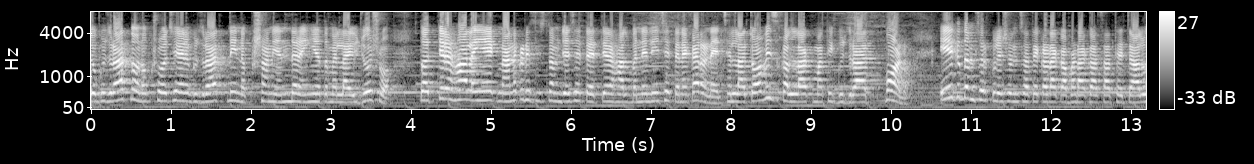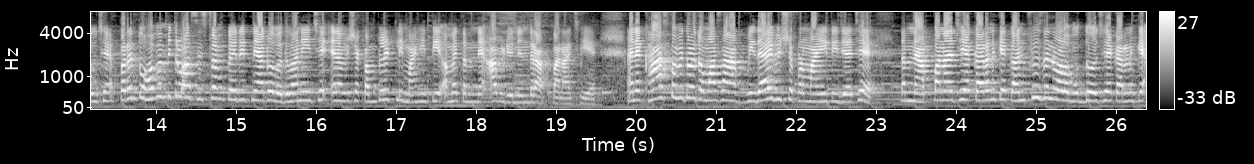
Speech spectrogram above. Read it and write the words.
જો ગુજરાતનો નકશો છે અને ગુજરાતની નકશાની અંદર અહીંયા તમે લાઈવ જોશો, તો અત્યારે હાલ અહીંયા એક નાનકડી સિસ્ટમ જે છે તે અત્યારે હાલ બનેલી છે. તેને કારણે છેલ્લા ચોવીસ કલાકમાંથી ગુજરાત પણ એકદમ સર્ક્યુલેશન સાથે, કડાકા ભડાકા સાથે ચાલુ છે. પરંતુ હવે મિત્રો આ સિસ્ટમ કઈ રીતની આગળ વધવાની છે, એના વિશે કમ્પ્લીટલી માહિતી અમે તમને આ વિડીયોની અંદર આપવાના છીએ. અને ખાસ તો મિત્રો ચોમાસાના વિદાય વિશે પણ માહિતી જે છે, તમને આપવાના છીએ. કારણ કે કન્ફ્યુઝનવાળો મુદ્દો છે, કારણ કે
